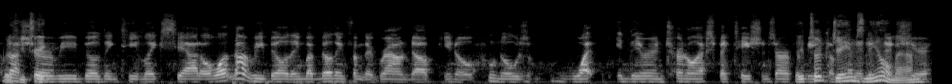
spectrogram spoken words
I'm But if not you sure a rebuilding team like Seattle. Well, not rebuilding, but building from the ground up. You know, who knows what their internal expectations are for They took James Neal, man. year.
